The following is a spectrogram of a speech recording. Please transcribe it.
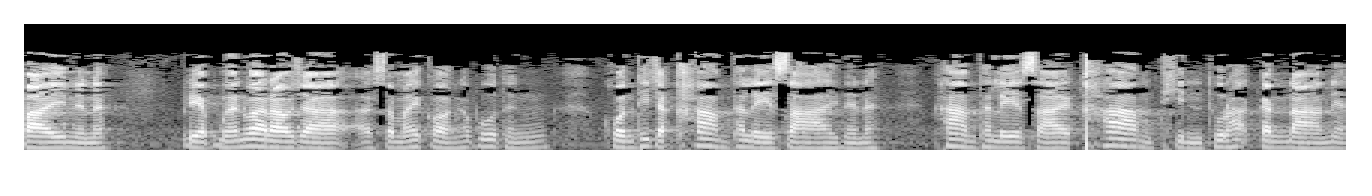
ไปเนี่ยนะเปรียบเหมือนว่าเราจะสมัยก่อนเขาพูดถึงคนที่จะข้ามทะเลทรายเนี่ยนะข้ามทะเลทรายข้ามถิ่นธุรกันดารเนี่ย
